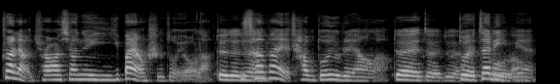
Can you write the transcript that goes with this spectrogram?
转两圈儿的话，相当于一半小时左右了。对对对一餐饭也差不多就这样了。对对对对，在里面，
